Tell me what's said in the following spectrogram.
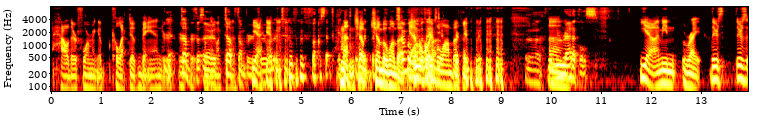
how they're forming a collective band or, Yeah, or, Tub, or something uh, like tub that. Thumpers. Yeah, or yeah. what, what the fuck was that band? Chum- Chumbawamba. Chumbawamba. Yeah, of the Um, New Radicals. Yeah, I mean, Right. there's there's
